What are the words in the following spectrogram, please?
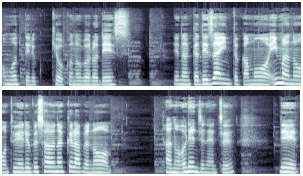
思ってる今日この頃です。で、なんかデザインとかも今の12サウナクラブのあのオレンジのやつで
